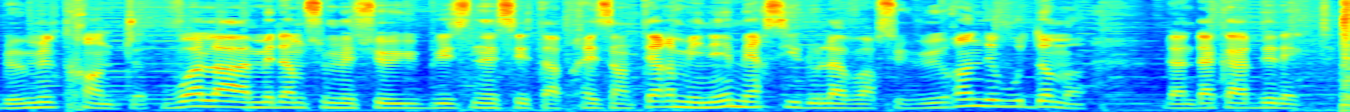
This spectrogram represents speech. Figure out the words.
2030. Voilà, mesdames et messieurs, business est à présent terminé. Merci de l'avoir suivi. Rendez-vous demain dans Dakar Direct.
